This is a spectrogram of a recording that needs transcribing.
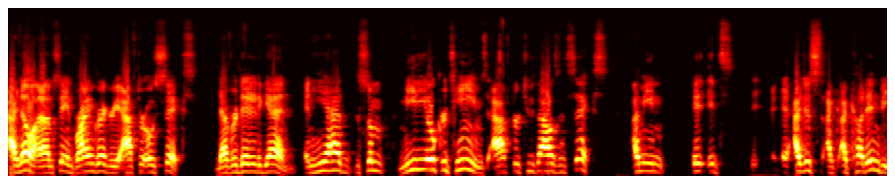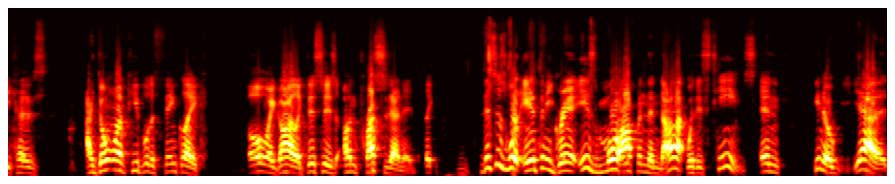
I know, and I'm saying Brian Gregory after 06 never did it again. And he had some mediocre teams after 2006. I mean, it, it's, it, I just, I, I cut in because I don't want people to think like, oh my God, like this is unprecedented. Like, this is what Anthony Grant is more often than not with his teams. And, you know, yeah,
